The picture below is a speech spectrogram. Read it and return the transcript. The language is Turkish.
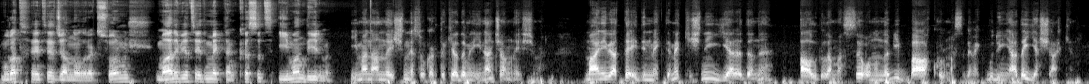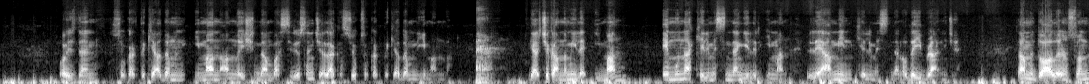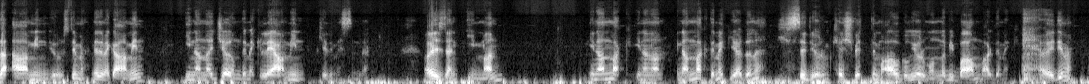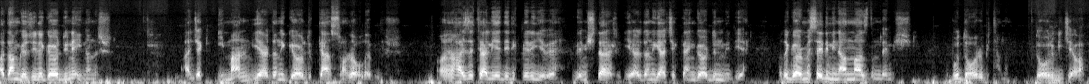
Murat HT canlı olarak sormuş. Maneviyatı edinmekten kasıt iman değil mi? İman anlayışı ne? Sokaktaki adamın inanç anlayışı mı? Maneviyatta edinmek demek kişinin yaradanı algılaması, onunla bir bağ kurması demek. Bu dünyada yaşarken. O yüzden sokaktaki adamın iman anlayışından bahsediyorsan hiç alakası yok sokaktaki adamın imanla. Gerçek anlamıyla iman, emuna kelimesinden gelir iman. Leamin kelimesinden, o da İbranice. Tamam mı? Duaların sonunda amin diyoruz değil mi? Ne demek amin? İnanacağım demek. Leamin kelimesinden. O yüzden iman, inanmak, inanan. İnanmak demek yaradanı hissediyorum, keşfettim, algılıyorum, onunla bir bağım var demek. Öyle değil mi? Adam gözüyle gördüğüne inanır. Ancak iman yaradanı gördükten sonra olabilir. Hazreti Ali'ye dedikleri gibi demişler yaradanı gerçekten gördün mü diye. O da görmeseydim inanmazdım demiş. Bu doğru bir tanım, doğru bir cevap.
